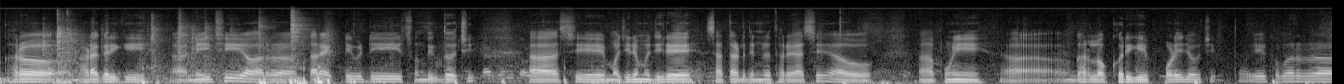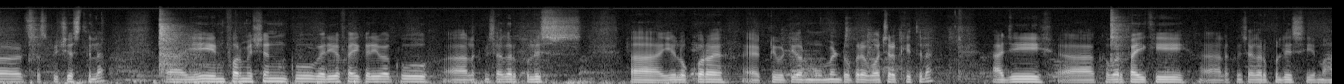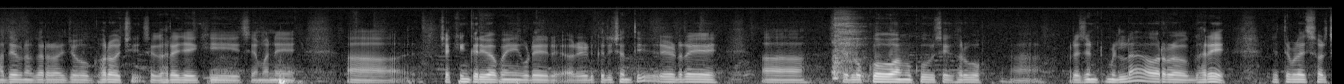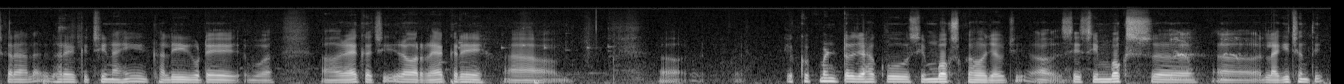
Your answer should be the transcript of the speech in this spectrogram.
घर भाड़ा कर तार संदिग्ध अच्छी सी मझे मझीरे सात आठ दिन थे आसे आ पुणी घर लॉक करी पड़े जा तो ये खबर सस्पिशियला यही इनफर्मेसन को वेरीफाई करने को लक्ष्मीसगर पुलिस ये लोकर एक्टिविटी और मूवमेंट उपर वॉच रखी थिला। आज खबर पाई कि लक्ष्मीसागर पुलिस महादेव नगर जो घर अच्छी से घरे जाने चेकिंग करने गोटे रेड करेड्रे से लोक आमको से घर प्रेजेंट मिलला और घरे जिते सर्च कराला घरे कि ना खाली गोटे रैक अच्छी और रैक्रे जहाँ ଯାହାକୁ ସିମ୍ବକ୍ସ କୁହାଯାଉଛି ସେ सीमबक्स ଲାଗିଛନ୍ତି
